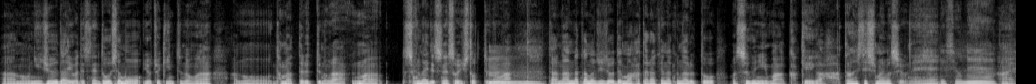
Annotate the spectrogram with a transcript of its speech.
あの、20代はですね、どうしても預貯金っていうのが、あの、溜まってるっていうのが、まあ、少ないですね、そういう人っていうのは。だから何らかの事情でまあ働けなくなると、まあ、すぐにまあ家計が破綻してしまいますよね。ですよね。はい。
